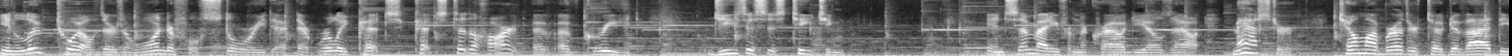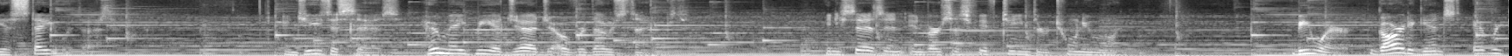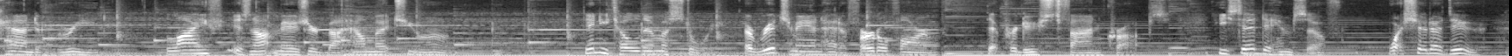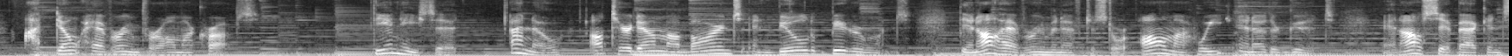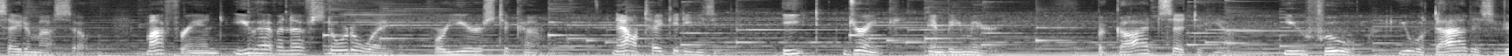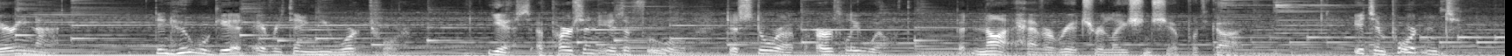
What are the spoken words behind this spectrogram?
In Luke 12, there's a wonderful story that, that really cuts, cuts to the heart of, of greed. Jesus is teaching, and somebody from the crowd yells out, Master, tell my brother to divide the estate with us. And Jesus says, Who made me a judge over those things? And he says in, in verses 15 through 21 Beware Guard against every kind of greed. Life is not measured by how much you own. Then he told them a story. A rich man had a fertile farm that produced fine crops. He said to himself, What should I do? I don't have room for all my crops. Then he said, I know, I'll tear down my barns and build bigger ones. Then I'll have room enough to store all my wheat and other goods and I'll sit back and say to myself, My friend, you have enough stored away for years to come. Now take it easy. Eat, drink, and be merry. But God said to him, You fool, you will die this very night. Then who will get everything you worked for? Yes, a person is a fool to store up earthly wealth, but not have a rich relationship with God. It's important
